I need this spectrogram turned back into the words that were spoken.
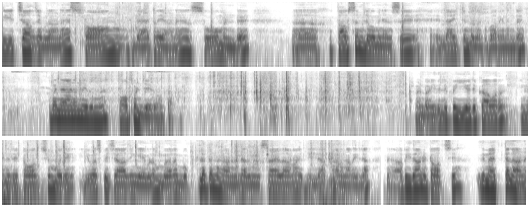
റീചാർജബിൾ ആണ് സ്ട്രോങ് ബാറ്ററി ആണ് സൂം ഉണ്ട്. തൗസൻഡ് ലൂമിനൻസ് ലൈറ്റ് ഉണ്ടെന്നൊക്കെ പറയുന്നുണ്ട്. അപ്പം ഞാനൊന്ന് ഇതൊന്ന് ഓപ്പൺ ചെയ്ത് നോക്കാം. കണ്ടോ ഇതിലിപ്പോൾ ഈ ഒരു കവർ ഇങ്ങനെ ഒരു ടോർച്ചും ഒരു യു എസ് പി ചാർജിങ് കേബിളും വേറെ ബുക്കിലത്തൊന്നും കാണുന്നില്ല. അത് മിസ്സായതാണോ ഇല്ലാത്തതാണോ എന്നറിയില്ല. അപ്പോൾ ഇതാണ് ടോർച്ച് ഇത് മെറ്റലാണ്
